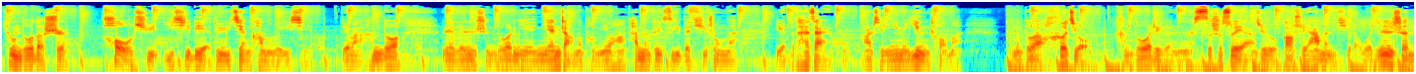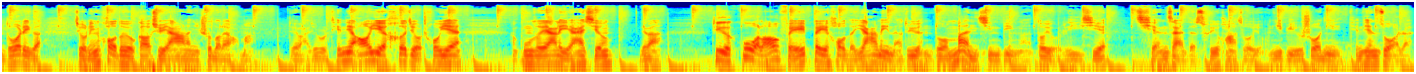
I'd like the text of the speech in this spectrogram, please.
更多的是后续一系列对于健康的威胁，对吧？很多那个认识很多年年长的朋友哈，他们对自己的体重呢也不太在乎，而且因为应酬嘛，他们都要喝酒，很多这个人四十岁啊就有高血压问题了。我认识很多这个九零后都有高血压了，你受得了吗？对吧？就是天天熬夜、喝酒、抽烟，工作压力也还行，对吧？这个过劳肥背后的压力呢，对于很多慢性病啊，都有着一些潜在的催化作用。你比如说，你天天坐着、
